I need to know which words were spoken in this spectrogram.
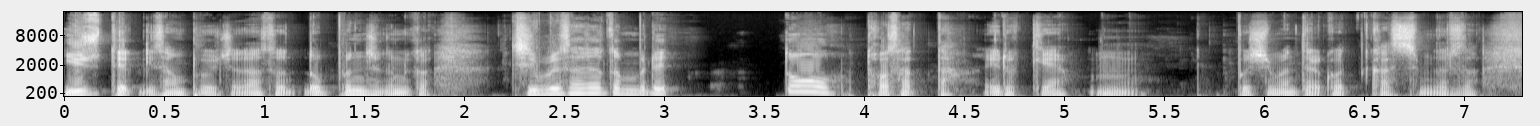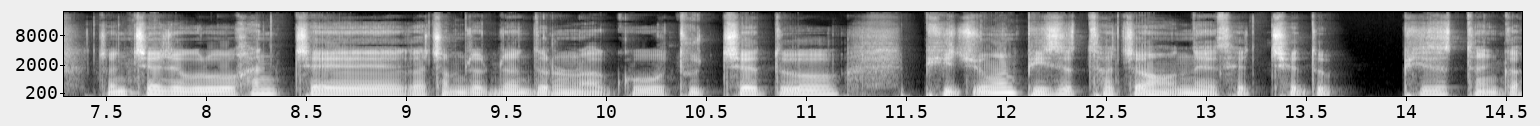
2주택 이상 보유자가 더 높은 증가. 그러니까 집을 사셨던 분이 또 더 샀다. 이렇게 음, 보시면 될 것 같습니다. 그래서 전체적으로 한 채가 점점점 늘어나고 두 채도 비중은 비슷하죠. 네, 세 채도 비슷하니까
